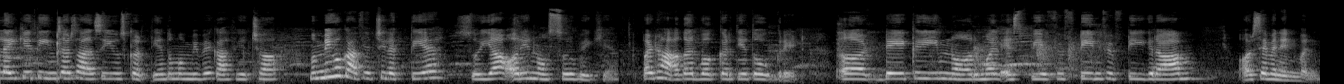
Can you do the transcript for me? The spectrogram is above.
लाइक ये तीन चार साल से यूज़ करती हैं तो मम्मी पे काफ़ी अच्छा मम्मी को काफ़ी अच्छी लगती है सो या, और ये नौ सौ रुपये की है। बट हाँ अगर वर्क करती है तो great day cream normal S P F fifteen fifty gram और सेवन इन वन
